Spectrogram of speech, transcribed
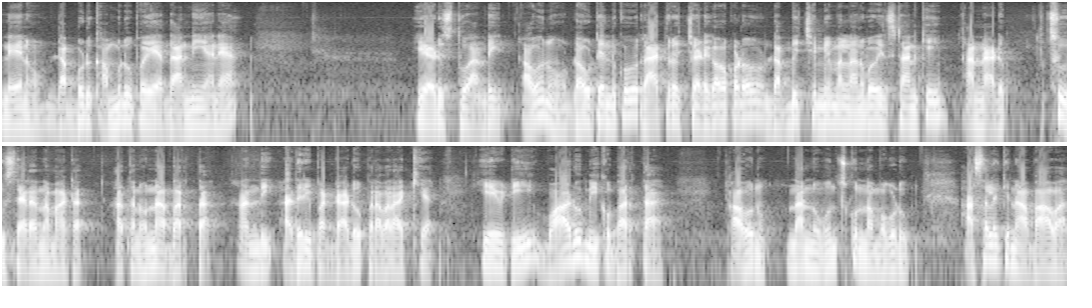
నేను డబ్బుడు కమ్ముడు పోయేదాన్ని అనే? ఏడుస్తూ అంది. అవును డౌట్ ఎందుకు? రాత్రి వచ్చాడుగా ఒకడు డబ్బిచ్చి మిమ్మల్ని అనుభవించడానికి అన్నాడు. చూశారన్నమాట అతను నా భర్త అంది. అదిరిపడ్డాడు ప్రవరాఖ్య. ఏమిటి? వాడు మీకు భర్త? అవును నన్ను ఉంచుకున్న మొగుడు. అసలుకి నా బావ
